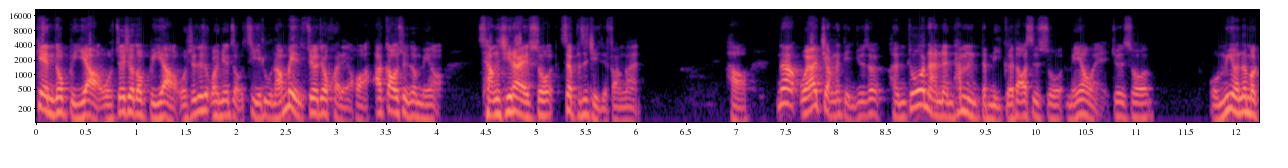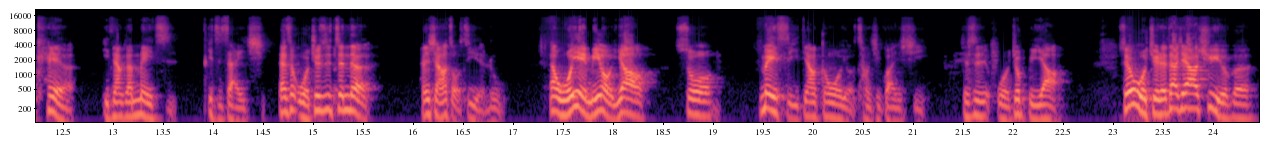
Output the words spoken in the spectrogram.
game 都不要，我追求都不要，我觉得是完全走自己路，然后妹子最后就回来的话，他告诉你都没有。长期来说，这不是解决方案。好，那我要讲的点就是说，很多男人他们的米格刀是说没有哎、就是说我没有那么 care，一定要跟妹子一直在一起，但是我就是真的很想要走自己的路，但我也没有要。说妹子一定要跟我有长期关系，就是我就不要，所以我觉得大家要去有个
